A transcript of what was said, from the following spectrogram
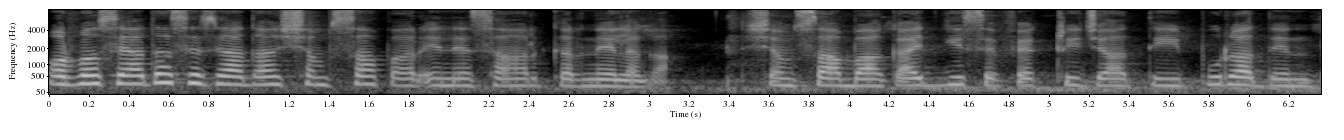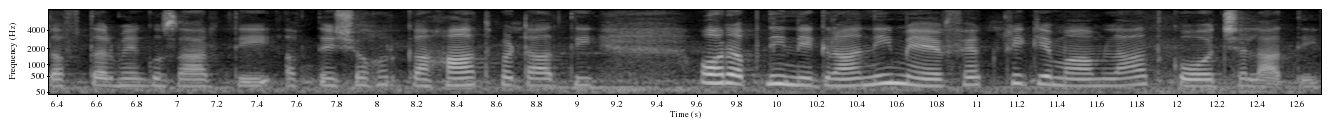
और वह ज़्यादा से ज़्यादा शमसा पर इसार करने लगा। शमसा बाकायदगी से फैक्ट्री जाती, पूरा दिन दफ्तर में गुजारती, अपने शोहर का हाथ बटाती और अपनी निगरानी में फैक्ट्री के मामला को चलाती।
